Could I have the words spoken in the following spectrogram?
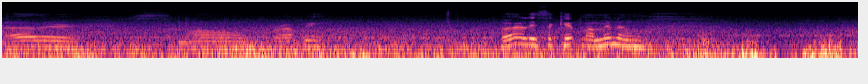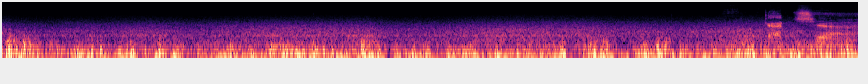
Another small crappie. Well, at least I kept my minnow. Gotcha.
